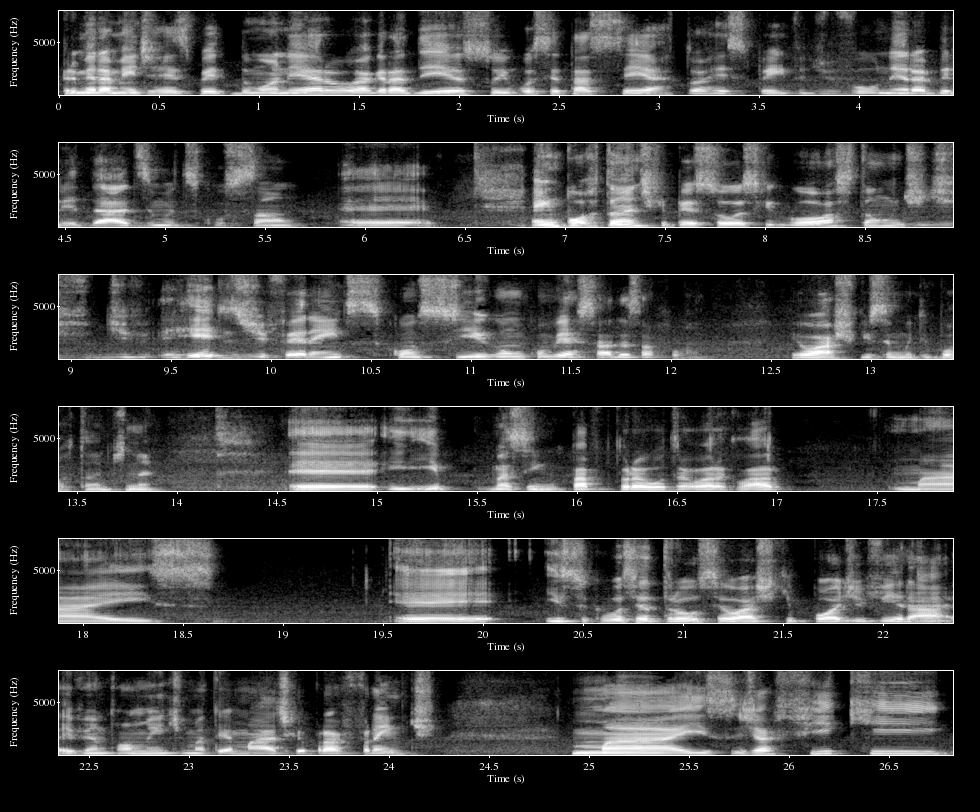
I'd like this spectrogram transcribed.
Primeiramente, a respeito do Monero, agradeço e você está certo a respeito de vulnerabilidades e uma discussão. É, é importante que pessoas que gostam de, de, de, redes diferentes consigam conversar dessa forma. Eu acho que isso é muito importante, né? É, e, e, assim, papo para outra hora, claro, mas é, isso que você trouxe, eu acho que pode virar eventualmente uma temática para frente mas já fique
